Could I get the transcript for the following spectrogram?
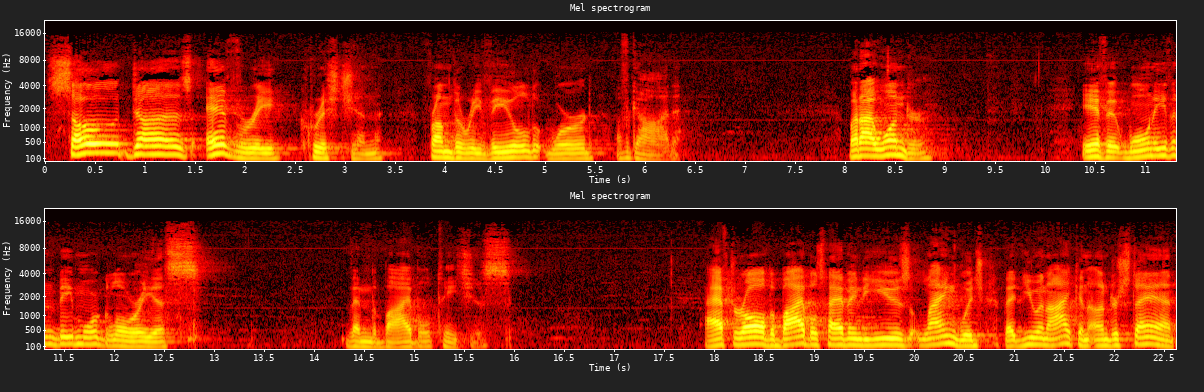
So does every Christian from the revealed Word of God. But I wonder if it won't even be more glorious than the Bible teaches. After all, the Bible's having to use language that you and I can understand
